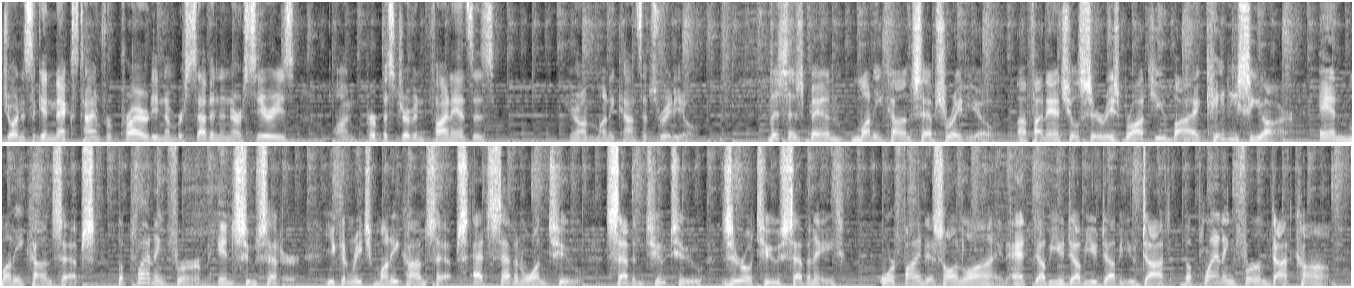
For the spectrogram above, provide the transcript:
Join us again next time for priority number seven in our series on purpose driven finances here on Money Concepts Radio. This has been Money Concepts Radio, a financial series brought to you by KDCR and Money Concepts, the planning firm in Sioux Center. You can reach Money Concepts at 712 722 0278 or find us online at www.theplanningfirm.com.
